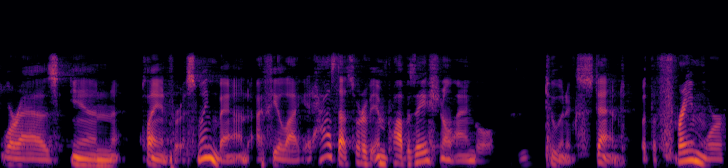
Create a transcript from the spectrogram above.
Whereas in playing for a swing band, I feel like it has that sort of improvisational angle to an extent, but the framework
